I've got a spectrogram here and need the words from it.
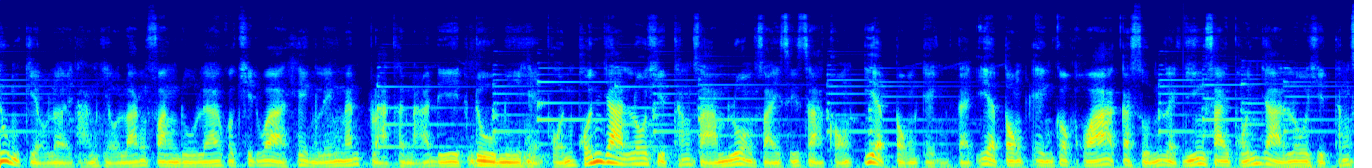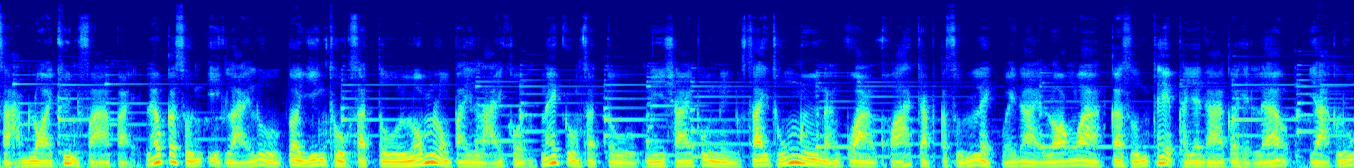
ยุ่งเกี่ยวเลยถังเหียวล้างฟังดูแล้วก็คิดว่าเฮงเล้งนั้นปรารถนาดี ดูมีเหตุผล ผลยาโลหิตทั้งสามล่วงใส่ศีรษะของเอี้ยตงเอง แต่เอี้ยตงเองก็คว้ากระสุนเหล็ก ยิงใส่ผลยาโลหิตทั้งสามลอยขึ้นฟ้าไป แล้วกระสุนอีกหลายลูกก็ยิงถูกศัตรูล้มลงไปหลายคน ในกลุ่มศัตรูมีชายผู้หนึ่ง ใส่ถุงมือหนังกวางคว้าจับกระสุนเหล็กไว้ได้ร้องว่ากระสุนเทพพยดาก็เห็นแล้ว อยากรู้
